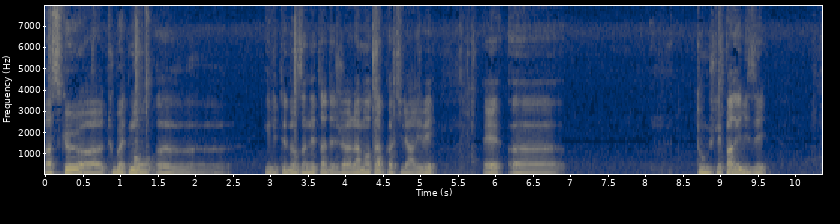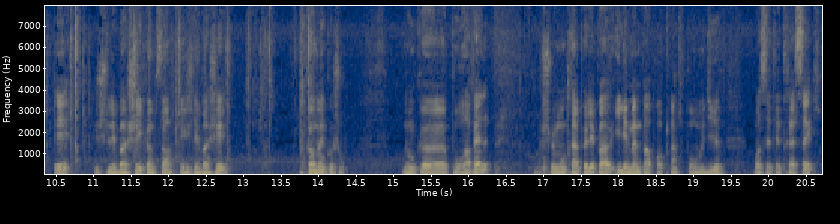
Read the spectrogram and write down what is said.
Parce que tout bêtement, il était dans un état déjà lamentable quand il est arrivé. Et donc je ne l'ai pas révisé. Et je l'ai bâché comme ça. Et je l'ai bâché comme un cochon. Donc euh, pour rappel, je vais montrer un peu l'épave. Il est même pas propre, hein, pour vous dire. Bon, c'était très sec.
